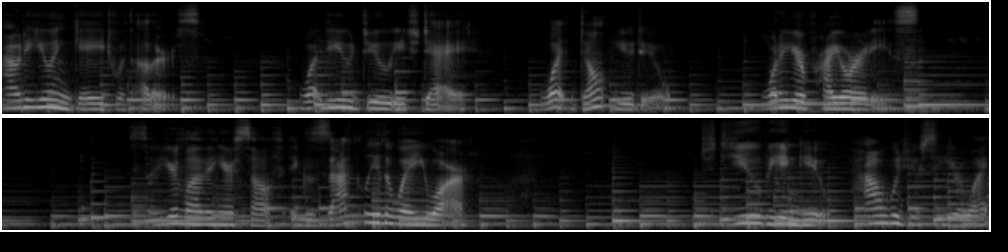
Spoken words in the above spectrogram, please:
How do you engage with others? What do you do each day? What don't you do? What are your priorities? So you're loving yourself exactly the way you are. Just you being you. How would you see your life?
